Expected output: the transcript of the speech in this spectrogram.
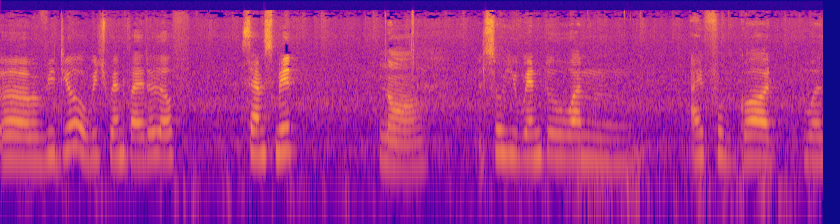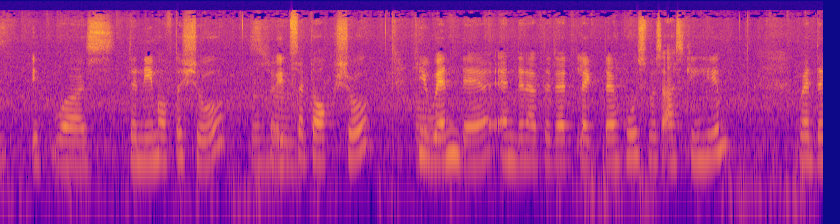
uh, video which went viral of Sam Smith? no So he went to one, I forgot was it was the name of the show. So Mhm. it's a talk show. He Oh. went there, and then after that, like the host was asking him whether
